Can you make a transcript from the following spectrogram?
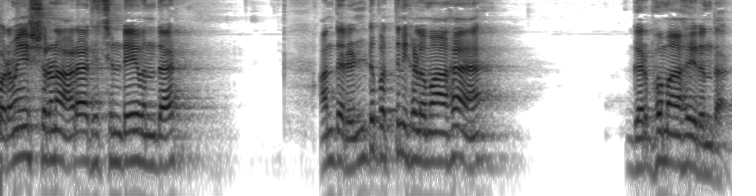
பரமேஸ்வரனை ஆராதிச்சுட்டே வந்தார். அந்த ரெண்டு பத்னிகளுமாக கர்ப்பமாக இருந்தார்.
